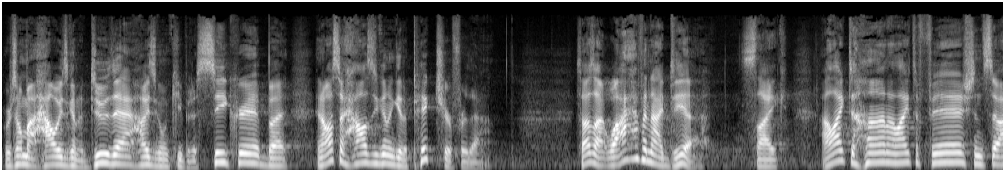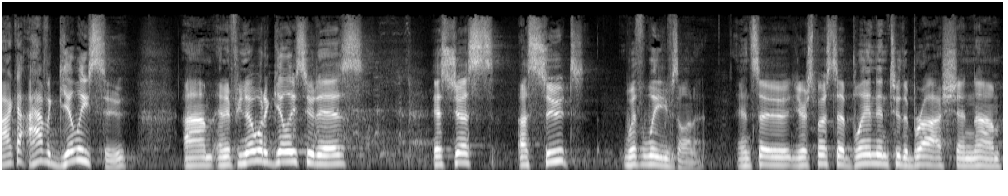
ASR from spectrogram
we're talking about how he's going to do that, how he's going to keep it a secret, but, and also how's he going to get a picture for that. So I was like, well, I have an idea. It's like, I like to hunt, I like to fish, and so I, got, I have a ghillie suit. Um, and if you know what a ghillie suit is, it's just a suit with leaves on it. And so you're supposed to blend into the brush. And um,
